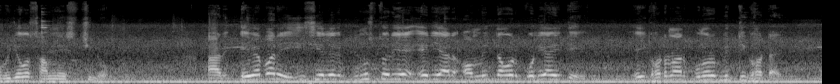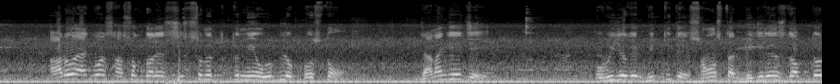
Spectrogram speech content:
অভিযোগও সামনে এসেছিল। আর এ ব্যাপারে ইসিএলের পুনস্তরীয় এরিয়ার অমৃতনগর কলিয়ারিতে এই ঘটনার পুনরাবৃত্তি ঘটায়। আরও একবার শাসক দলের শীর্ষ নেতৃত্ব নিয়ে উঠল প্রশ্ন। জানা গিয়েছে অভিযোগের ভিত্তিতে সংস্থার ভিজিলেন্স দপ্তর,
